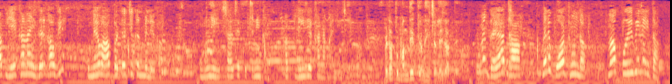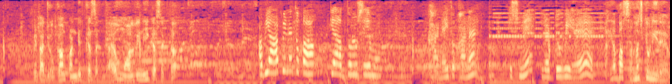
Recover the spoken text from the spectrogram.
आप ये खाना इधर खाओगे उन्हें वहाँ बटर चिकन मिलेगा। उन्होंने एक साल से कुछ नहीं खाया। आप प्लीज़ ये खाना खा लीजिए। बेटा तुम मंदिर क्यों नहीं चले जाते? मैं गया था। मैंने बहुत ढूंढा। वहाँ कोई भी नहीं था। बेटा जो काम पंडित कर सकता है वो मौलवी नहीं कर सकता। अभी आप ही ने तो कहा कि आप दोनों सेम हो। खाना ही तो खाना है। इसमें लड्डू भी है। अरे अब बात समझ क्यों नहीं रहे हो?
